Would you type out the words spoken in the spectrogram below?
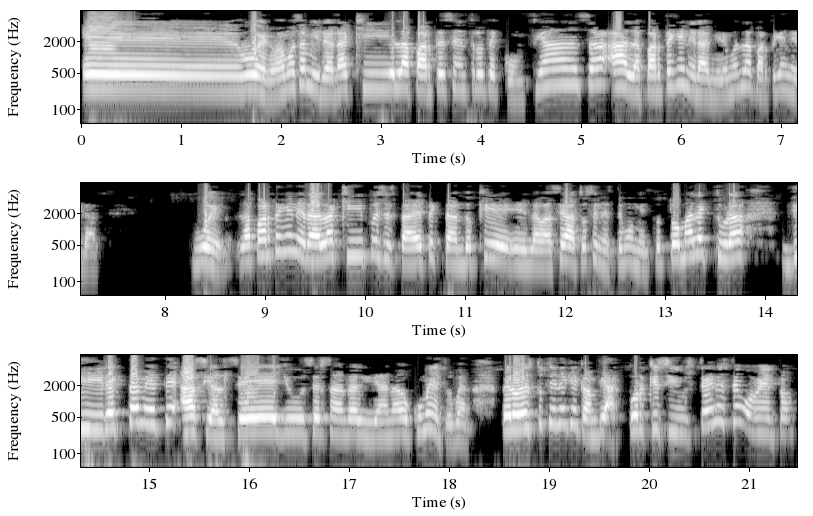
Eh, bueno, vamos a mirar aquí la parte centros de confianza. Ah, la parte general, miremos la parte general. Bueno, la parte general aquí pues está detectando que eh, la base de datos en este momento toma lectura directamente hacia el C, user, Sandra, Liliana, documentos. Bueno, pero esto tiene que cambiar porque si usted en este momento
